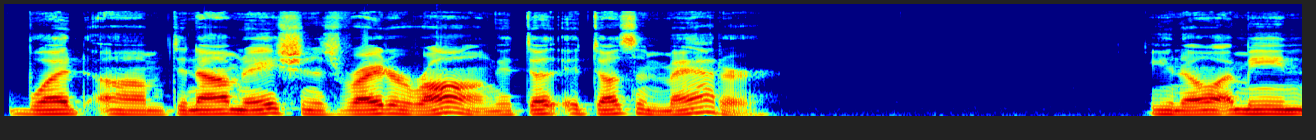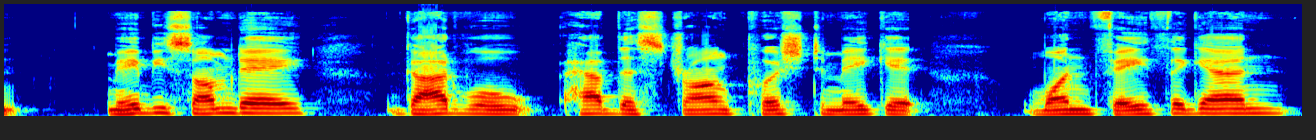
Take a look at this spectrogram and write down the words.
what um, denomination is right or wrong. It does it doesn't matter. You know, I mean, maybe someday God will have this strong push to make it one faith again,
